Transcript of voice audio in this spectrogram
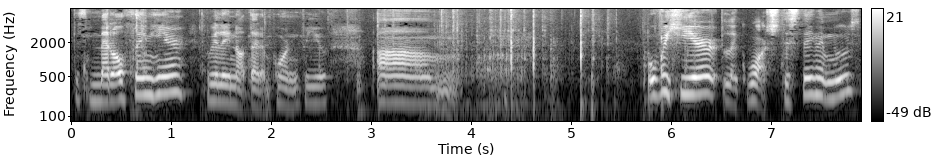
this metal thing here. Really not that important for you. Um, over here, like watch, this thing that moves,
